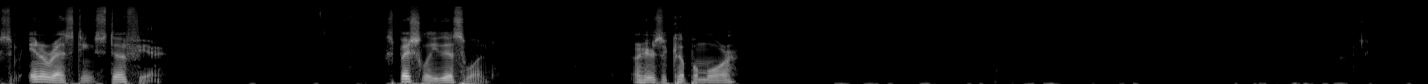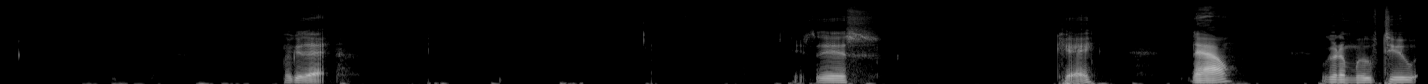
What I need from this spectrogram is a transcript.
Some interesting stuff here especially this one. Oh, here's a couple more. Look at that. Here's this. Okay. Now, we're going to move to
